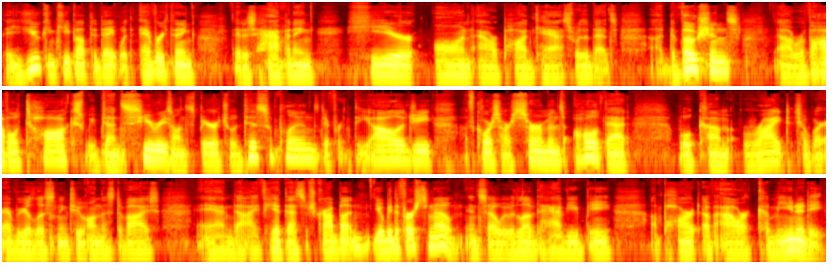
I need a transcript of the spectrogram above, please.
that you can keep up to date with everything that is happening here on our podcast, whether that's uh, devotions, uh, revival talks. We've done series on spiritual disciplines, different theology, of course, our sermons, all of that will come right to wherever you're listening to on this device. And uh, if you hit that subscribe button, you'll be the first to know. And so we would love to have you be a part of our community.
